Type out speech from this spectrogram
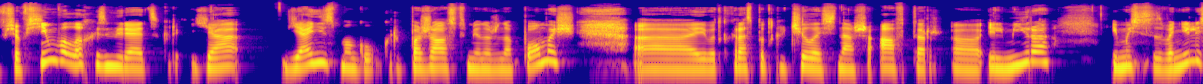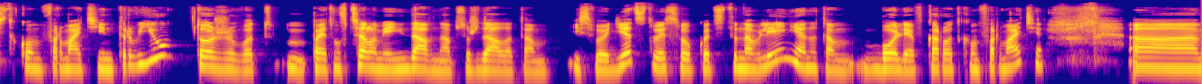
все в символах измеряется. Говорю, я я не смогу. Говорю, пожалуйста, мне нужна помощь. А, и вот как раз подключилась наша автор а, Эльмира, и мы созвонились в таком формате интервью, тоже вот, поэтому в целом я недавно обсуждала там и свое детство, и свое какое-то становление, ну там более в коротком формате. А,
